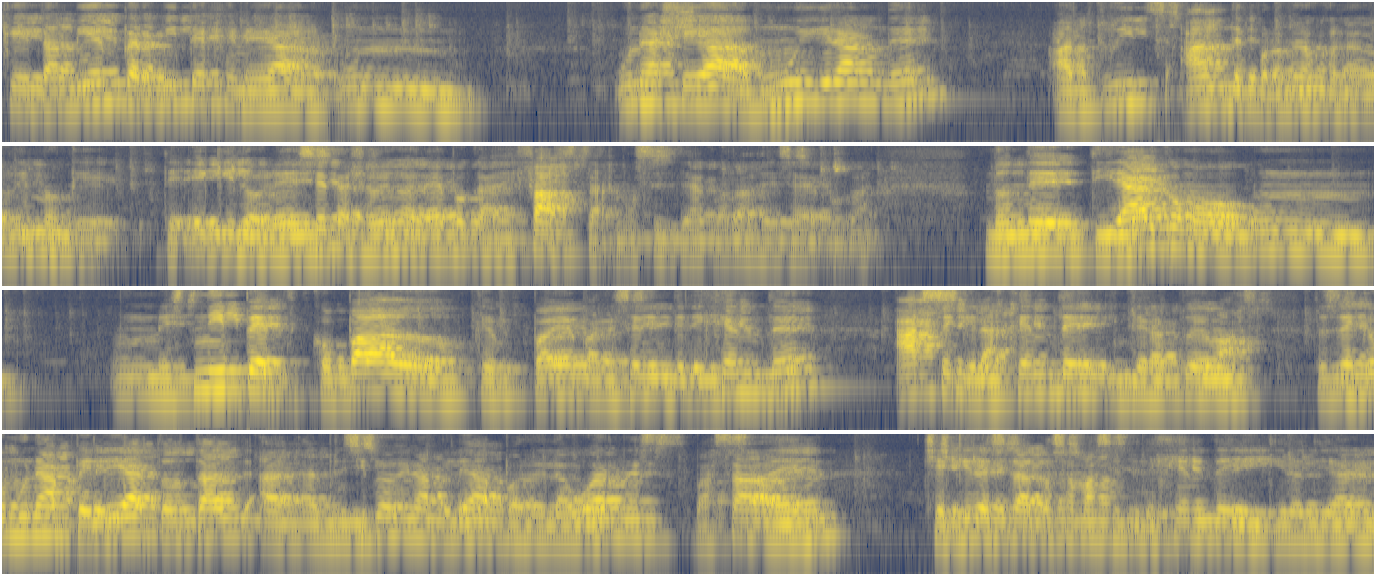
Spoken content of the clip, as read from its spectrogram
que también permite generar un, una llegada muy grande a tweets antes, por lo menos con el algoritmo que de XWZ, yo vengo de la época de Fafstar, no sé si te acordás de esa época, donde tirar como un, un snippet copado que puede parecer inteligente hace que la gente interactúe más. Entonces es como una pelea total, al, principio hay una pelea por el awareness basada en, che, quiero decir la cosa más inteligente y quiero tirar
